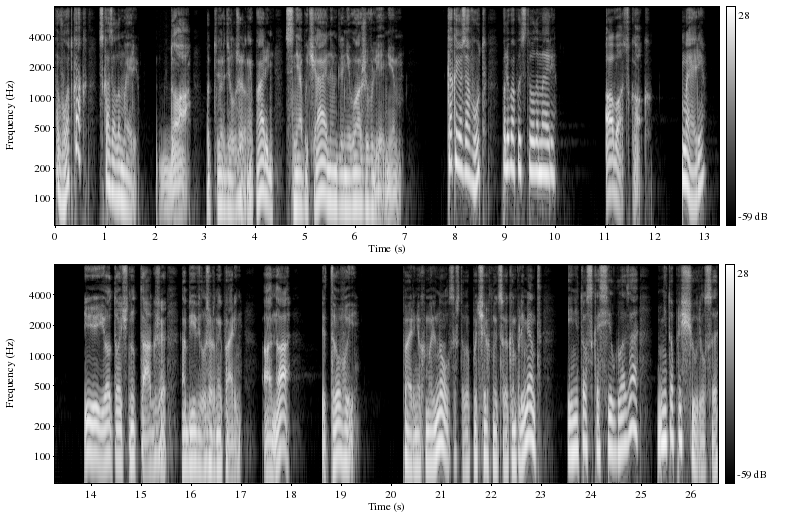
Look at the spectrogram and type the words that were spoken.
«Вот как?» — сказала Мэри. «Да», — подтвердил жирный парень с необычайным для него оживлением. «Как ее зовут?» — полюбопытствовала Мэри. «А вас как?» «Мэри». «И ее точно так же», — объявил жирный парень. «Она — это вы». Парень ухмыльнулся, чтобы подчеркнуть свой комплимент, и не то скосил глаза, не то прищурился.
